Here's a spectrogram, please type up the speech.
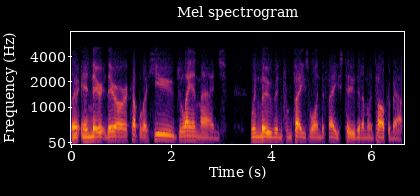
And there there are a couple of huge landmines when moving from phase one to phase two that I'm going to talk about.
